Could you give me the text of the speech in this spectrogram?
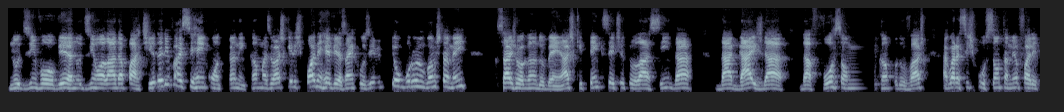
no desenvolver, no desenrolar da partida, ele vai se reencontrando em campo, mas eu acho que eles podem revezar, inclusive, porque o Bruno Gomes também sai jogando bem. Acho que tem que ser titular assim, dar, dar gás, dar, dar força ao campo do Vasco. Agora, essa expulsão também, eu falei,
